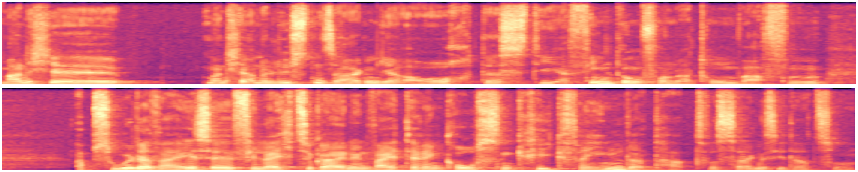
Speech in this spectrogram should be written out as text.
Manche, manche Analysten sagen ja auch, dass die Erfindung von Atomwaffen absurderweise vielleicht sogar einen weiteren großen Krieg verhindert hat. Was sagen Sie dazu?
